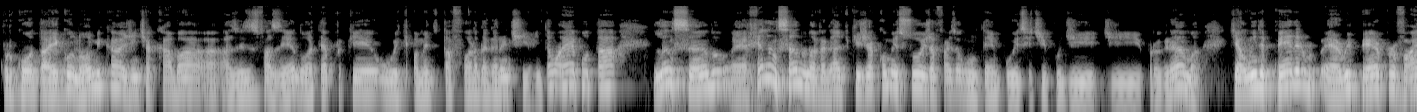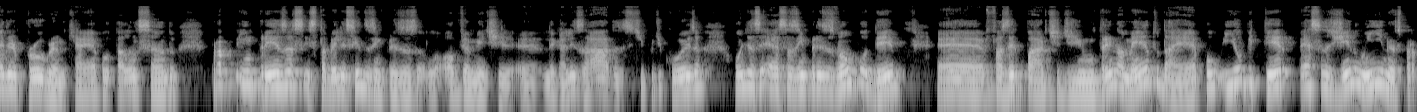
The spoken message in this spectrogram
por conta econômica, a gente acaba, às vezes, fazendo, até porque o equipamento está fora da garantia. Então a Apple está lançando, é, relançando, na verdade, porque já começou já faz algum tempo esse tipo de, de programa, que é o Independent é, Repair Provider Program, que a Apple está lançando para empresas estabelecidas, empresas, obviamente, é, legalizadas, esse tipo de coisa, onde essas empresas vão poder é, fazer parte de um treinamento da Apple e obter peças genuínas para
